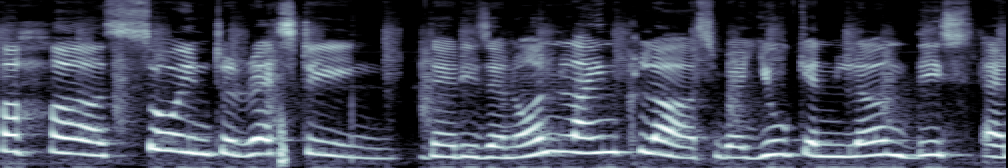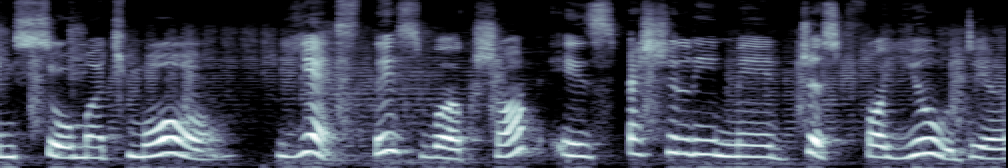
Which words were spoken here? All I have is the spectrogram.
Haha! So interesting! There is an online class where you can learn this and so much more. Yes, this workshop is specially made just for you, dear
